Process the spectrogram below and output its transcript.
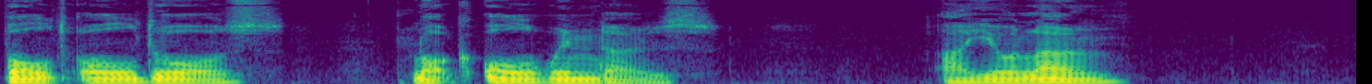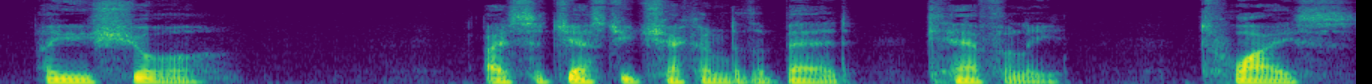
Bolt all doors, lock all windows. Are you alone? Are you sure? I suggest you check under the bed carefully, twice.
